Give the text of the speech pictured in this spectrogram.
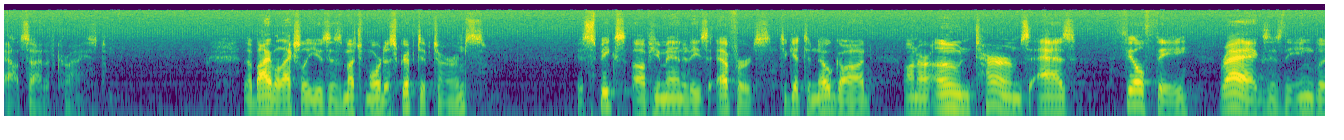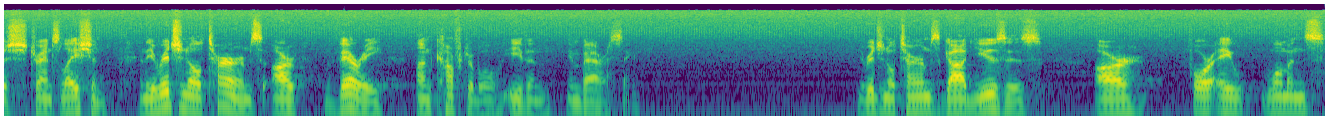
outside of Christ. The Bible actually uses much more descriptive terms. It speaks of humanity's efforts to get to know God on our own terms as filthy rags, is the English translation. And the original terms are very uncomfortable, even embarrassing. The original terms God uses are for a woman's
